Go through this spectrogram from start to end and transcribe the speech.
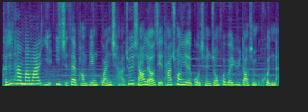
可是他妈妈也一直在旁边观察，就是想要了解他创业的过程中会不会遇到什么困难。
